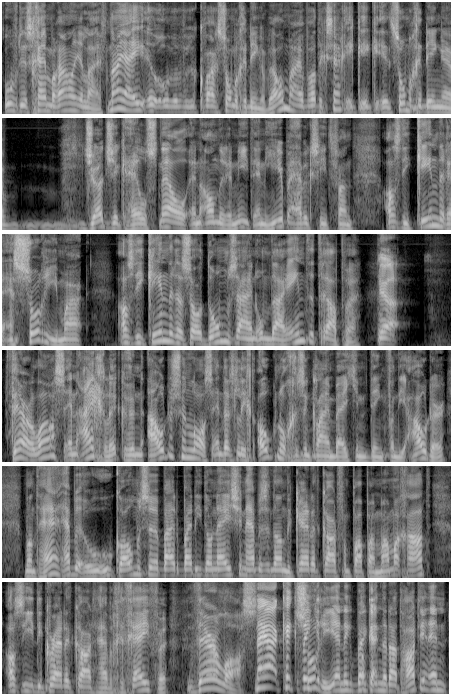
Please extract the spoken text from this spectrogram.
Hoeft dus geen moraal in je lijf. Nou ja, ik- eh, qua sommige dingen wel. Maar wat ik zeg, ik, ik, sommige dingen judge ik heel snel en andere niet. En hierbij heb ik zoiets van, als die kinderen, en sorry, maar als die kinderen zo dom zijn om daarin te trappen. Ja. Their loss. En eigenlijk hun ouders hun loss. En daar ligt ook nog eens een klein beetje een ding van die ouder. Want hè, hebben, hoe komen ze bij, bij die donation? Hebben ze dan de creditcard van papa en mama gehad? Als die de creditcard hebben gegeven, their loss. Nou ja, kijk, je- Sorry, en ik ben Oké. inderdaad hard in. En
